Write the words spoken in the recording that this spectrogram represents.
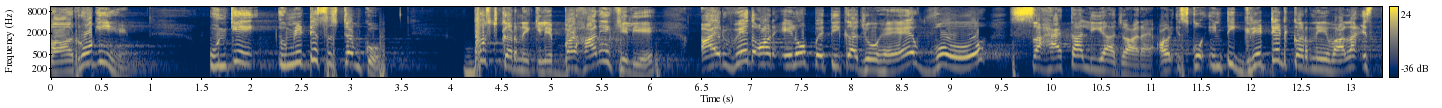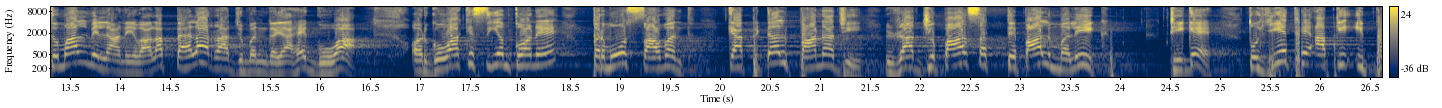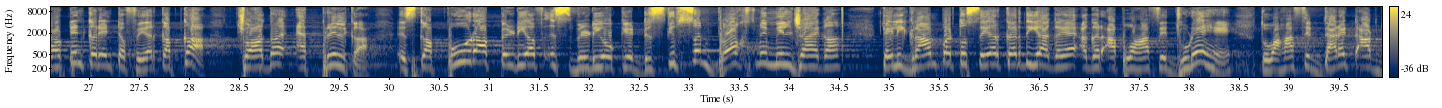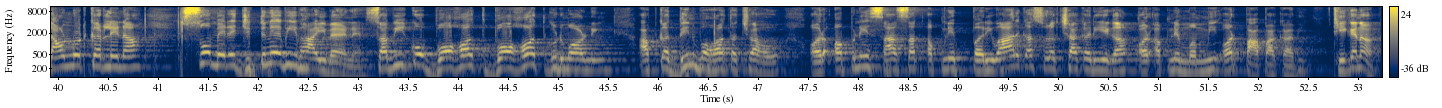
रोगी हैं, उनके इम्यूनिटी सिस्टम को बूस्ट करने के लिए, बढ़ाने के लिए आयुर्वेद और एलोपैथी का जो है, वो सहायता लिया जा रहा है और इसको इंटीग्रेटेड करने वाला, इस्तेमाल में लाने वाला पहला राज्य बन गया है गोवा। और गोवा के सीएम कौन है? प्रमोद सावंत, कैपिटल पानाजी, राज्यपाल सत्यपाल मलिक। ठीक है? तो ये थे आपके इंपॉर्टेंट करेंट अफेयर कब का? 14 अप्रैल का। इसका पूरा पीडीएफ इस वीडियो के डिस्क्रिप्शन बॉक्स में मिल जाएगा। टेलीग्राम पर तो शेयर कर दिया गया है। अगर आप वहाँ से जुड़े हैं तो वहाँ से डायरेक्ट आप डाउनलोड कर लेना। सो मेरे जितने भी भाई बहन हैं, सभी को बहुत बहुत गुड मॉर्निंग आपका दिन बहुत अच्छा हो और अपने साथ साथ अपने परिवार का सुरक्षा करिएगा और अपने मम्मी और पापा का भी। ठीक है ना?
